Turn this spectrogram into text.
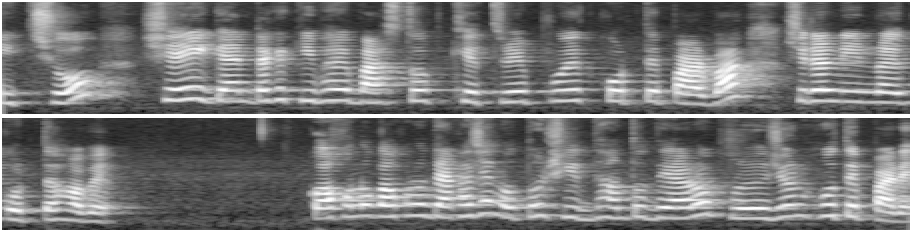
নিচ্ছ, সেই জ্ঞানটাকে কীভাবে বাস্তব ক্ষেত্রে প্রয়োগ করতে পারবা, সেটা নির্ণয় করতে হবে। কখনো কখনো দেখা যায় নতুন সিদ্ধান্ত দেওয়ারও প্রয়োজন হতে পারে।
